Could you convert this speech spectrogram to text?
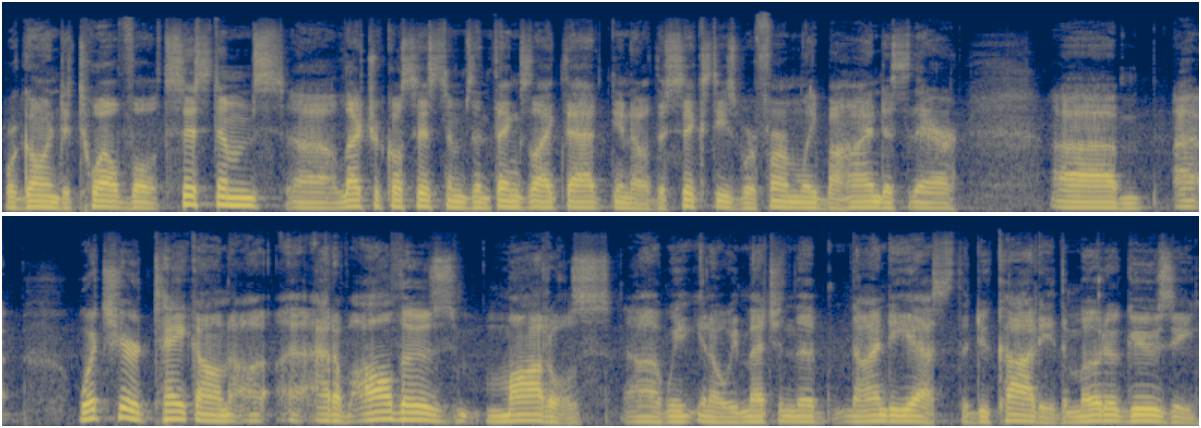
were going to 12 volt systems, uh, electrical systems, and things like that. You know, the 60s were firmly behind us there. Um, uh, what's your take on uh, out of all those models? Uh, we, you know, we mentioned the 90s, the Ducati, the Moto Guzzi,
